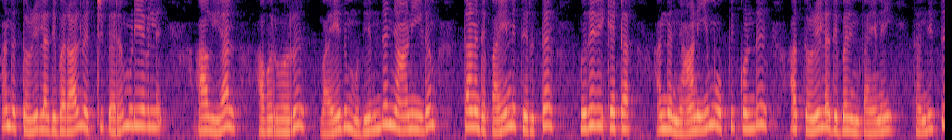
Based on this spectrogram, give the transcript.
அந்த தொழிலதிபரால் வெற்றி பெற முடியவில்லை. ஆகையால் அவர் ஒரு வயது முதிர்ந்த ஞானியிடம் தனது பயனை திருத்த உதவி கேட்டார். அந்த ஞானியும் ஒப்பிக்கொண்டு அத்தொழிலதிபரின் பயனை சந்தித்து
